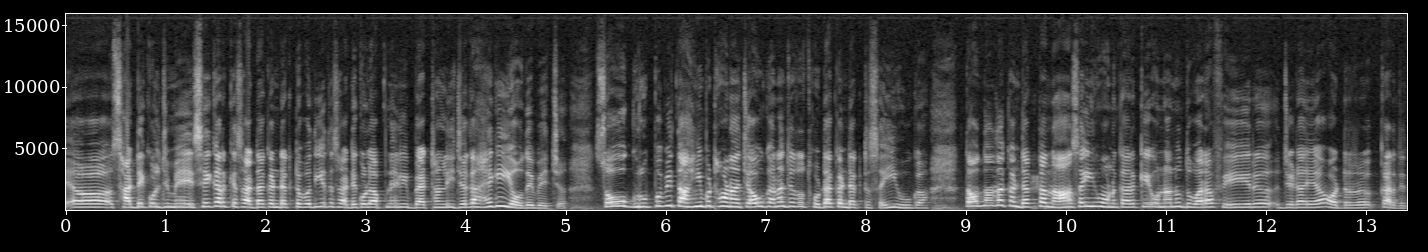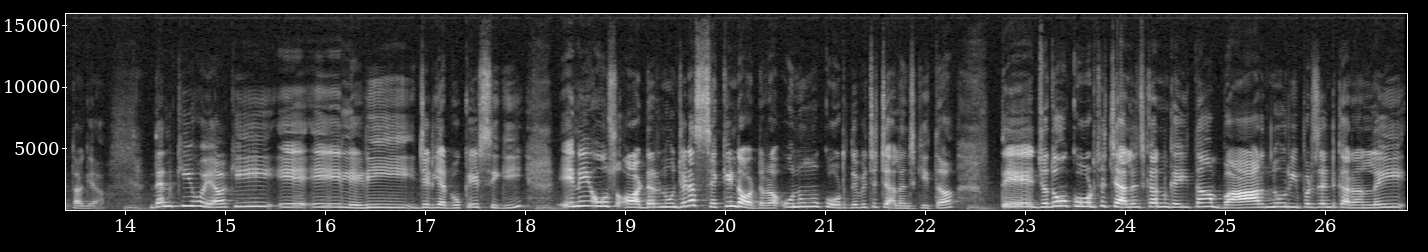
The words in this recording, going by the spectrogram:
ਅ, ਸਾਡੇ ਕੋਲ ਜਿਵੇਂ ਇਸੇ ਕਰਕੇ ਸਾਡਾ ਕੰਡਕਟ ਵਧੀਆ ਤੇ ਸਾਡੇ ਕੋਲ ਆਪਣੇ ਲਈ ਬੈਠਣ ਲਈ ਜਗ੍ਹਾ ਹੈਗੀ ਆ ਉਹਦੇ ਵਿੱਚ। ਸੋ ਉਹ ਗਰੁੱਪ ਵੀ ਤਾਂ ਹੀ ਬਿਠਾਉਣਾ ਚਾਹੂਗਾ ਨਾ ਜਦੋਂ ਤੁਹਾਡਾ ਕੰਡਕਟ ਸਹੀ ਹੋਊਗਾ। ਤਾਂ ਉਹਨਾਂ ਦਾ ਕੰਡਕਟ ਨਾ ਸਹੀ ਹੋਣ ਕਰਕੇ ਉਹਨਾਂ ਨੂੰ ਦੁਬਾਰਾ ਫੇਰ ਜਿਹੜਾ ਆ ਆਰਡਰ ਕਰ ਦਿੱਤਾ ਗਿਆ। ਦੈਨ ਕੀ ਹੋਇਆ ਕਿ ਇਹ ਇਹ ਲੇਡੀ ਜਿਹੜੀ ਐਡਵੋਕੇਟ ਸੀਗੀ, ਇਹਨੇ ਉਸ ਆਰਡਰ ਨੂੰ ਜਿਹੜਾ ਸੈਕਿੰਡ ਆਰਡਰ ਆ, ਉਹਨੂੰ ਕੋਰਟ ਦੇ ਵਿੱਚ ਚੈਲੰਜ ਕੀਤਾ। ਤੇ ਜਦੋਂ ਕੋਰਟ 'ਚ ਚੈਲੰਜ ਕਰਨ ਗਈ ਤਾਂ ਬਾਰ ਨੂੰ ਰਿਪਰੈਜ਼ੈਂਟ ਕਰਨ ਲਈ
